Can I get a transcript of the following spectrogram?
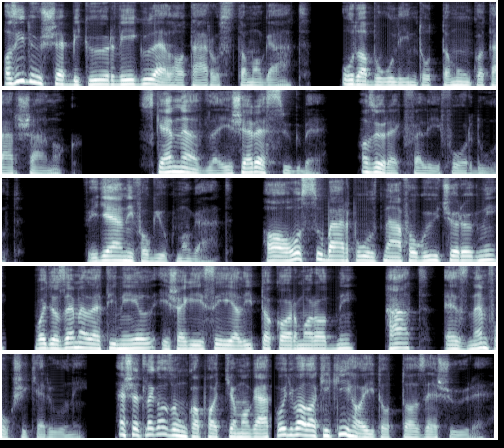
Az idősebbi kör végül elhatározta magát. Oda bólintott a munkatársának. Szkenneld le és eresszük be. Az öreg felé fordult. Figyelni fogjuk magát. Ha a hosszú bárpultnál fog ücsörögni, vagy az emeletinél és egész éjjel itt akar maradni, hát ez nem fog sikerülni. Esetleg azon kaphatja magát, hogy valaki kihajította az esőre.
